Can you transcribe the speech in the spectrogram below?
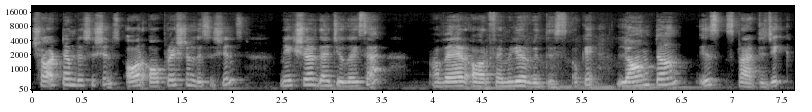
short-term decisions or operational decisions, make sure that you guys are aware or familiar with this. Okay, long-term is strategic,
